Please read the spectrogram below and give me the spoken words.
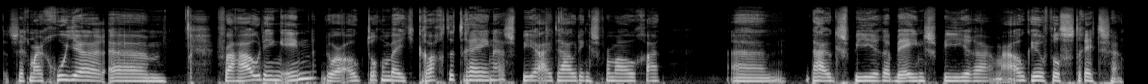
zeg maar goede ehm, verhouding in. Door ook toch een beetje kracht te trainen. Spieruithoudingsvermogen. buikspieren, beenspieren. Maar ook heel veel stretchen.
